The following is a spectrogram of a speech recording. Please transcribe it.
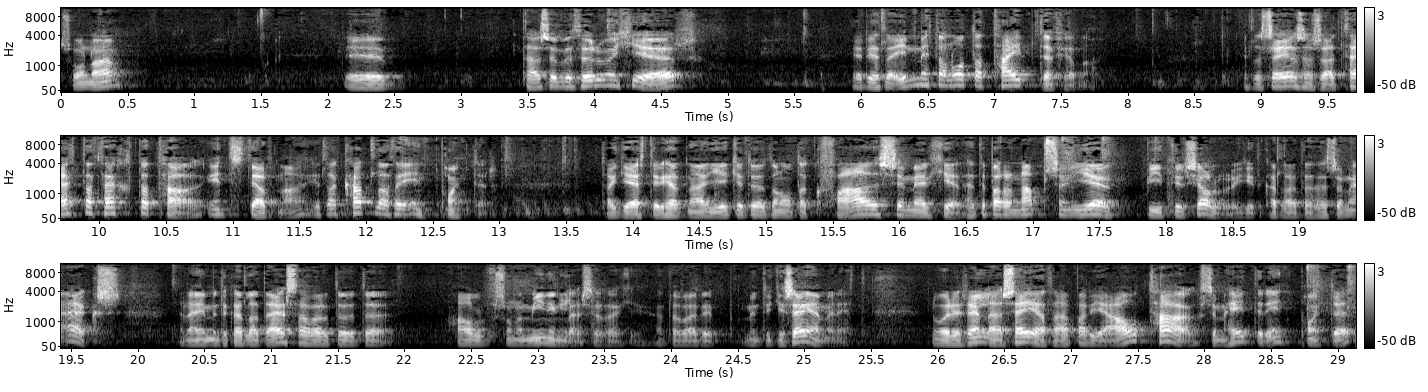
Svona. E, Það sem við þurfum hér er ég ætla að innmynda að nota typedef hérna. Ætla að segja sem sagt, þetta þekta tag, int stjarnar, ég ætla að kalla það int pointer. Það ekki eftir hérna, ég geti auðvitað að nota hvað sem er hér. Þetta er bara nafn sem ég býtir sjálfur, ég geti kallað þetta þess vegna x. En ef ég myndi kalla þetta x, það var auðvitað hálf svona meaningless, er það ekki? Þetta væri, myndi ekki segja mér neitt. Nú er ég hreinlega að segja það, bara ég á tag sem heitir int pointer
